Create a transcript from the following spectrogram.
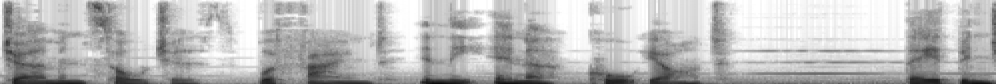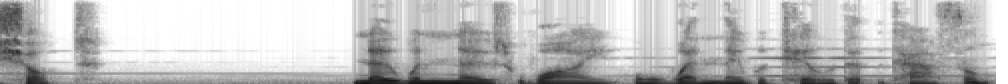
German soldiers were found in the inner courtyard. They had been shot no one knows why or when they were killed at the castle.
